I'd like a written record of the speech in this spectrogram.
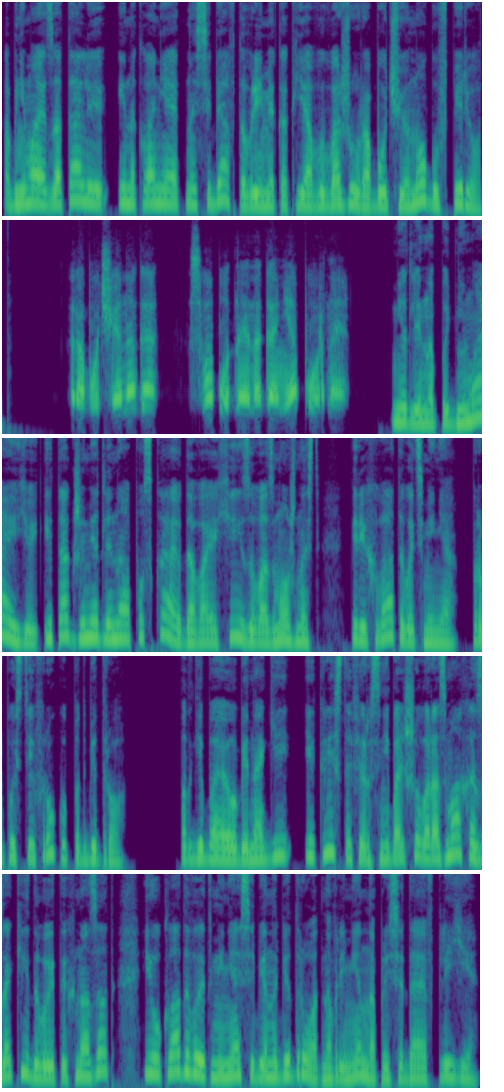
обнимает за талию и наклоняет на себя, в то время как я вывожу рабочую ногу вперед. Рабочая нога, свободная нога, не опорная. Медленно поднимаю ее и также медленно опускаю, давая Хейзу возможность перехватывать меня, пропустив руку под бедро. Подгибаю обе ноги, и Кристофер с небольшого размаха закидывает их назад и укладывает меня себе на бедро, одновременно приседая в плие.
